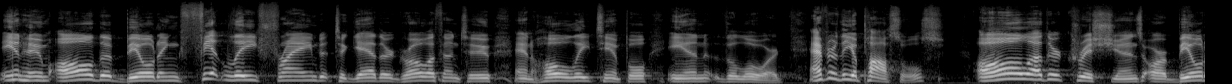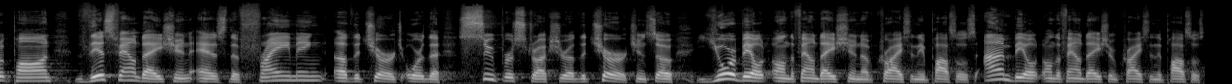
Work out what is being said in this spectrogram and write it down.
In whom all the building fitly framed together groweth unto an holy temple in the Lord. After the apostles, all other Christians are built upon this foundation as the framing of the church or the superstructure of the church. And so you're built on the foundation of Christ and the apostles. I'm built on the foundation of Christ and the apostles.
